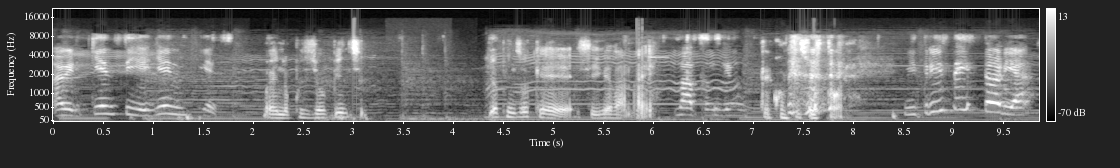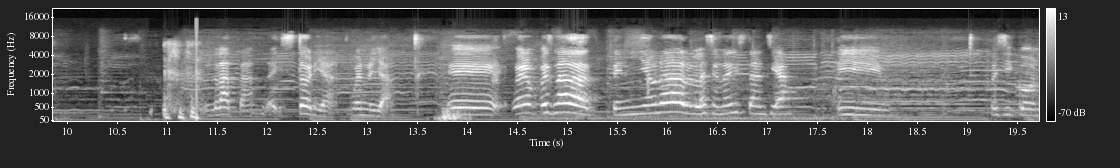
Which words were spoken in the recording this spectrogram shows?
A ver, ¿quién sigue? ¿Quién sigue? Bueno, pues yo pienso. Yo pienso que sigue Danae, Va, pues yo. que cuente su historia. Mi triste historia. Rata, la historia. Bueno, ya. Eh, bueno, pues nada, tenía una relación a distancia y pues sí, con,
